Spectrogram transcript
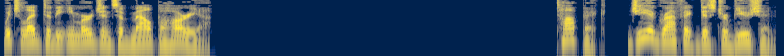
which led to the emergence of Mal Paharia. Geographic distribution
